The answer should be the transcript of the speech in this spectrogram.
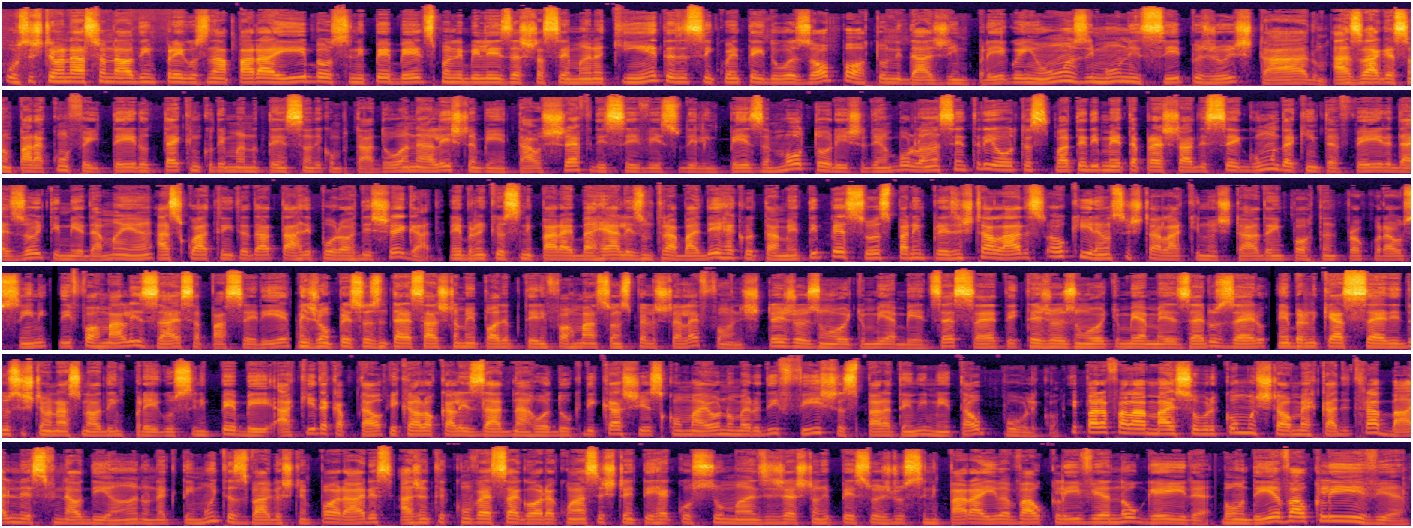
O Sistema Nacional de Empregos na Paraíba, o SINPB, disponibiliza esta semana 552 oportunidades de emprego em 11 municípios do estado. As vagas são para confeiteiro, técnico de manutenção de computador, analista ambiental, chefe de serviço de limpeza, motorista de ambulância, entre outras. O atendimento é prestado de segunda a quinta-feira, das 8h30 da manhã às 4h30 da tarde, por ordem de chegada. Lembrando que o Cine Paraíba realiza um trabalho de recrutamento de pessoas para empresas instaladas ou que irão se instalar aqui no estado. É importante procurar o Cine e formalizar essa parceria parceria. Em João Pessoas interessadas também podem obter informações pelos telefones 3218-6617, 3218-6600. Lembrando que a sede do Sistema Nacional de Emprego, SINPB, aqui da capital, fica localizada na rua Duque de Caxias, com o maior número de fichas para atendimento ao público. E para falar mais sobre como está o mercado de trabalho nesse final de ano, né, que tem muitas vagas temporárias, a gente conversa agora com a assistente de recursos humanos e gestão de pessoas do Cine Paraíba, Valclívia Nogueira. Bom dia, Valclívia.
